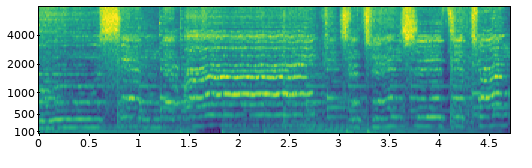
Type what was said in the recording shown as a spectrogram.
无限的爱向全世界传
